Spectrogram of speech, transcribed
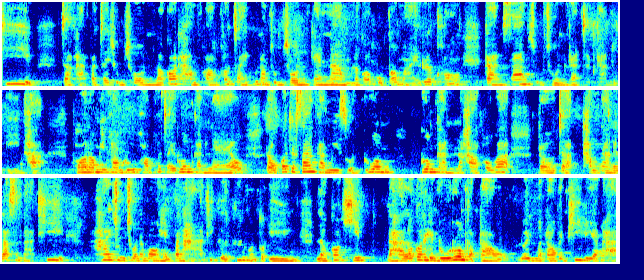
ชีพ จากฐานปัจจัยชุมชน แล้วก็ทำความเข้าใจผู้นำชุมชน แกนนำแล้วก็กลุ่มเป้าหมายเรื่องของการสร้างชุมชนการจัดการตัวเองค่ะพอเรามีความรู้ความเข้าใจร่วมกันแล้ว เราก็จะสร้างการมีส่วนร่วมร่วมกันนะคะ เพราะว่าเราจะทำงานในลักษณะที่ให้ชุมชนมองเห็นปัญหาที่เกิดขึ้นของตัวเอง แล้วก็คิด นะคะแล้วก็เรียนรู้ร่วมกับเราโดยเหมือนเราเป็นพี่เลี้ยงค่ะ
